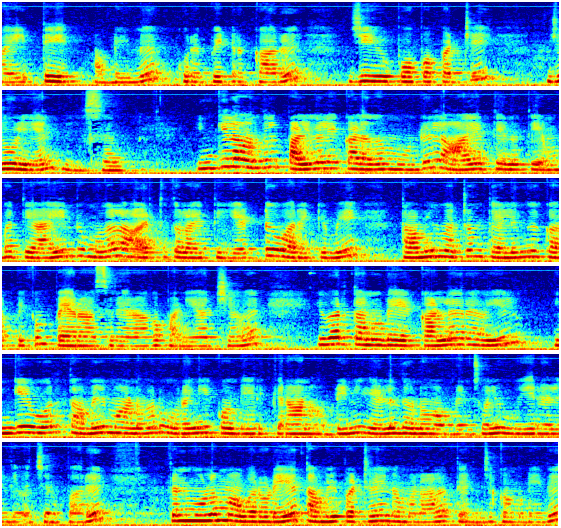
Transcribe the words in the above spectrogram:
வைத்தீர் அப்படின்னு குறிப்பிட்டிருக்காரு. ஜியு போப்பை பற்றி ஜூலியன் வில்சன். இங்கிலாந்தில் பல்கலைக்கழகம் ஒன்றில் ஆயிரத்தி எண்ணூத்தி எண்பத்தி ஐந்து முதல் ஆயிரத்தி தொள்ளாயிரத்தி எட்டு வரைக்குமே தமிழ் மற்றும் தெலுங்கு கற்பிக்கும் பேராசிரியராக பணியாற்றியவர். இவர் தன்னுடைய கல்லறையில் இங்கே ஒரு தமிழ் மாணவன் உறங்கிக் கொண்டிருக்கிறான் அப்படின்னு எழுதணும் அப்படின்னு சொல்லி உயிர் எழுதி வச்சிருப்பாரு. இதன் மூலம் அவருடைய தமிழ் பற்றியை நம்மளால தெரிஞ்சுக்க முடியுது.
